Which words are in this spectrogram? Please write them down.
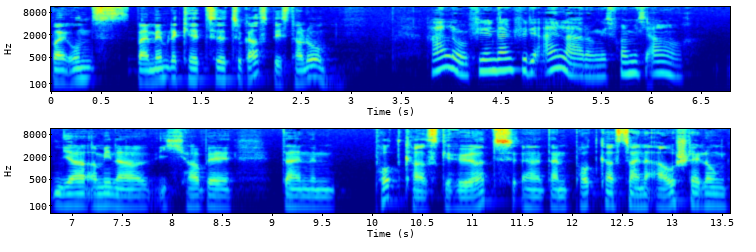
bei uns bei Memleket äh, zu Gast bist. Hallo. Hallo, vielen Dank für die Einladung. Ich freue mich auch. Ja, Amina, ich habe deinen Podcast gehört, äh, deinen Podcast zu einer Ausstellung,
